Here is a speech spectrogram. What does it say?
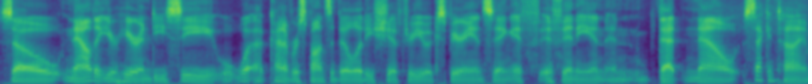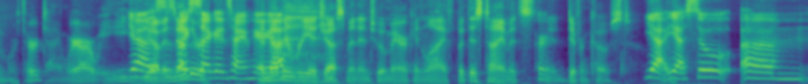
So now that you're here in DC, what kind of responsibility shift are you experiencing, if if any, and and that now second time or third time? Where are we? You, Yeah, you this is my second time here, yeah. Another readjustment into American life, but this time it's Or- a different coast. Yeah, yeah. So um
